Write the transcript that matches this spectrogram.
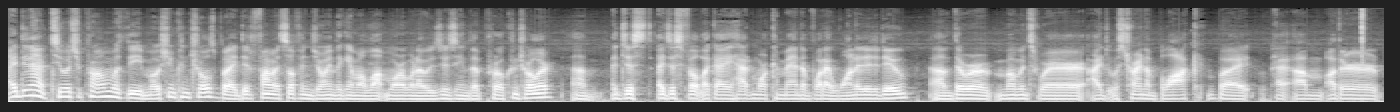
I didn't have too much of a problem with the motion controls, but I did find myself enjoying the game a lot more when I was using the Pro controller. Um, I just I just felt like I had more command of what I wanted to do. Um, there were moments where I was trying to block, but uh, um, other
